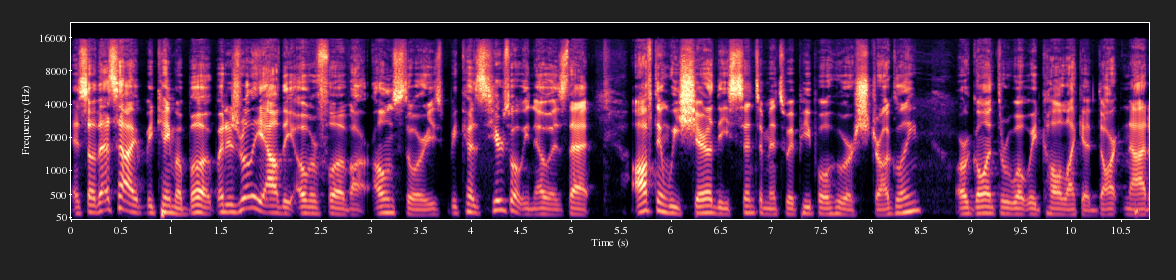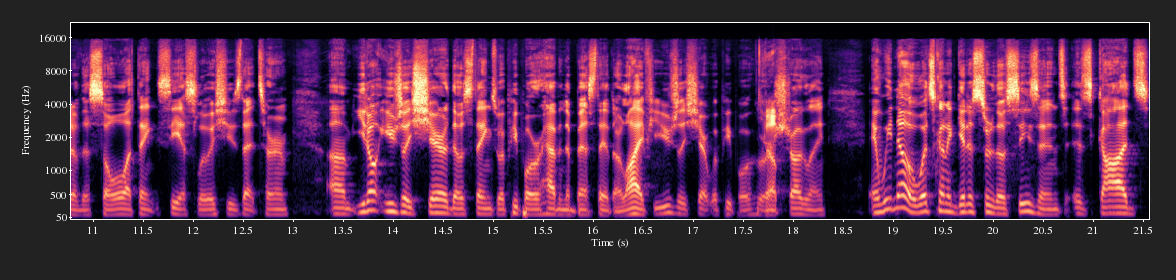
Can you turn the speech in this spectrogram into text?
And so that's how it became a book. But it's really out of the overflow of our own stories because here's what we know is that often we share these sentiments with people who are struggling or going through what we'd call like a dark night of the soul. I think C.S. Lewis used that term. Um, you don't usually share those things with people who are having the best day of their life. You usually share it with people who yep. are struggling. And we know what's going to get us through those seasons is God's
